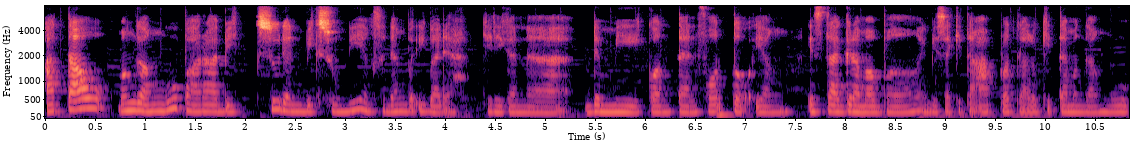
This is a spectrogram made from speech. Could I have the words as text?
atau mengganggu para biksu dan biksuni yang sedang beribadah. Jadi karena demi konten foto yang instagramable yang bisa kita upload lalu kita mengganggu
